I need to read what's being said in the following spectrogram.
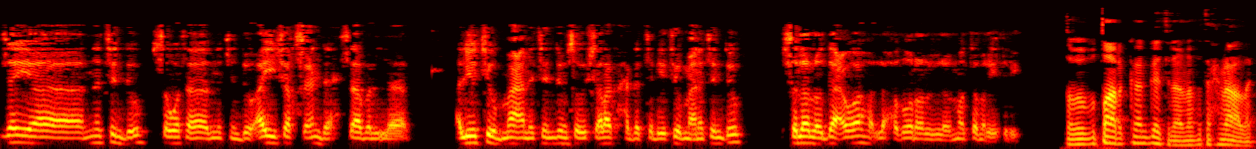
زي آه، Nintendo سوتها Nintendo. أي شخص عنده حساب اليوتيوب مع Nintendo مسوي شراكه حقت اليوتيوب مع Nintendo ارسلوا له دعوة لحضور المؤتمر E3 طيب أبو طارق كان قلت لنا فتحنا لك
